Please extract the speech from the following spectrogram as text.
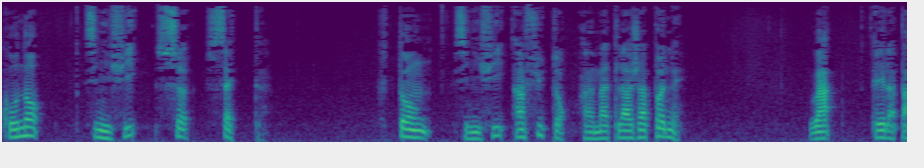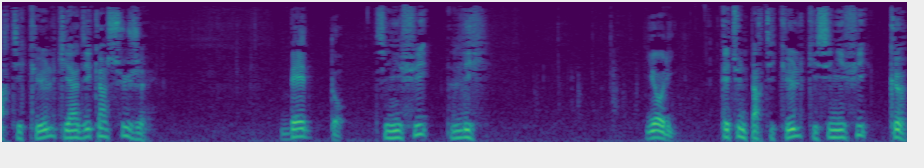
Kono signifie ce, cette. Futon signifie un futon, un matelas japonais. Wa est la particule qui indique un sujet. Bed signifie lit. Yori est une particule qui signifie que.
